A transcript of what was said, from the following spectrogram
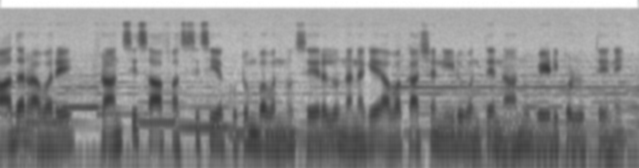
ಫಾದರ್ ಅವರೇ ಫ್ರಾನ್ಸಿಸ್ ಆಫ್ ಅಸ್ಸಿಸಿಯ ಕುಟುಂಬವನ್ನು ಸೇರಲು ನನಗೆ ಅವಕಾಶ ನೀಡುವಂತೆ ನಾನು ಬೇಡಿಕೊಳ್ಳುತ್ತೇನೆ.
